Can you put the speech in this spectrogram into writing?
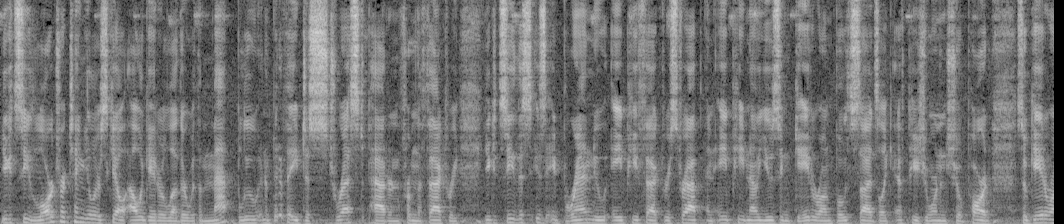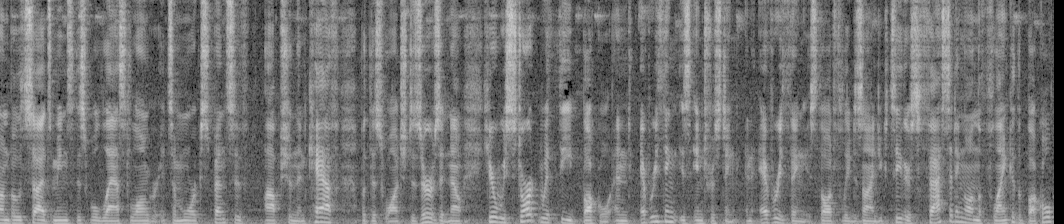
you can see large rectangular scale alligator leather with a matte blue and a bit of a distressed pattern from the factory. You can see this is a brand new AP factory strap, and AP now using Gator on both sides like FP Journe and Chopard. So Gator on both sides means this will last longer. It's a more expensive option than calf, but this watch deserves it. Now, here we start with the buckle, and everything is interesting, and everything is thoughtfully designed. You can see there's faceting on the flank of the buckle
